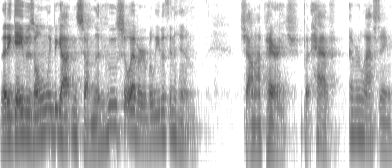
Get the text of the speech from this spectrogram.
that he gave his only begotten Son, that whosoever believeth in him shall not perish, but have everlasting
